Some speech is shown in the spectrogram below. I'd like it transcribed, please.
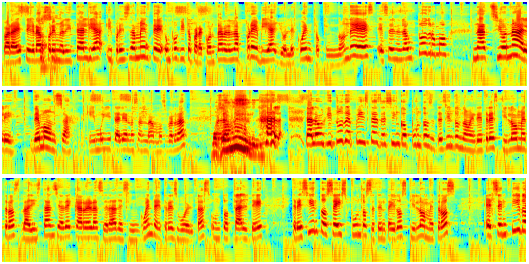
para este Gran Premio de Italia. Y precisamente un poquito para contarle la previa, yo le cuento que en dónde es, es en el Autódromo Nazionale de Monza, aquí muy italianos andamos, ¿verdad? La, la, longitud de pista es de 5.793 kilómetros, la distancia de carrera será de 53 vueltas, un total de 306.72 kilómetros. El sentido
